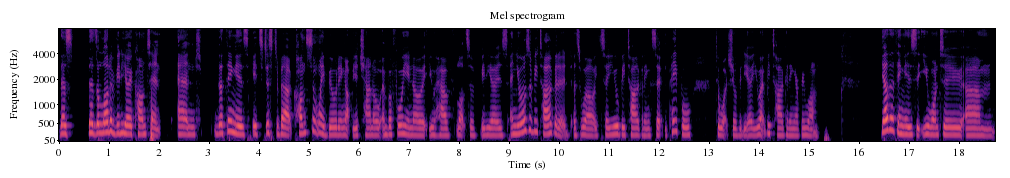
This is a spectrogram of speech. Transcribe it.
there's there's a lot of video content and the thing is it's just about constantly building up your channel and before you know it you have lots of videos and yours will be targeted as well. So you'll be targeting certain people to watch your video. You won't be targeting everyone. The other thing is that you want to um,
